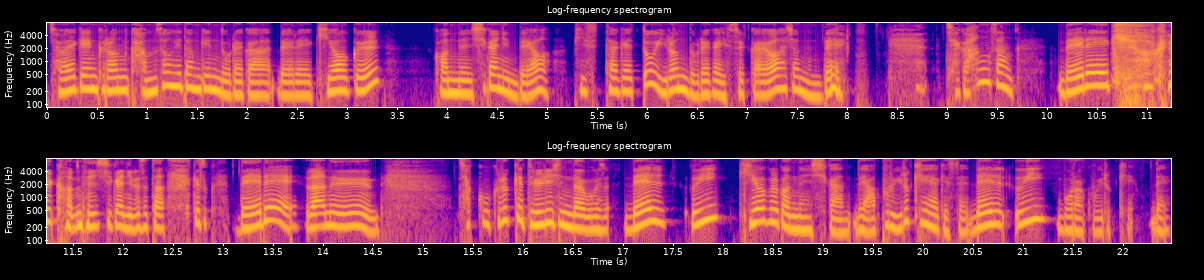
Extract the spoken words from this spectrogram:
저에겐 그런 감성이 담긴 노래가 넬의 기억을 걷는 시간인데요. 비슷하게 또 이런 노래가 있을까요? 하셨는데 제가 항상 넬의 기억을 걷는 시간이라서 다 계속 내래라는 자꾸 그렇게 들리신다고 해서 낼의 기억을 걷는 시간. 네, 앞으로 이렇게 해야겠어요. 낼의 뭐라고 이렇게. 네.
